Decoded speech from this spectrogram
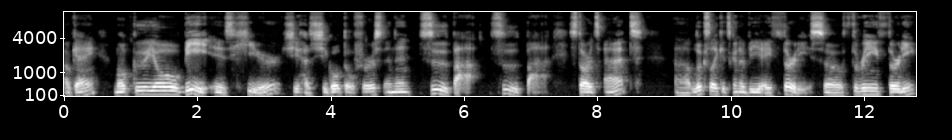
Okay? 木曜日 is here. She has 仕事 first, and then スーパー、スーパー starts at, uh, looks like it's going to be a 30. So 3.30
